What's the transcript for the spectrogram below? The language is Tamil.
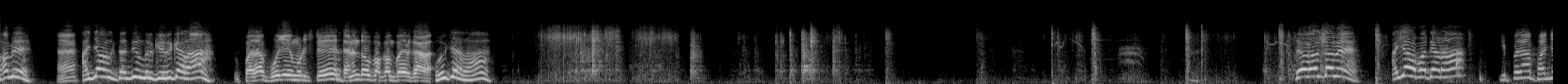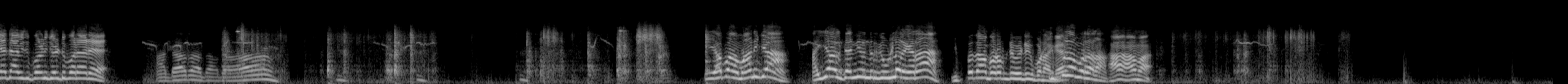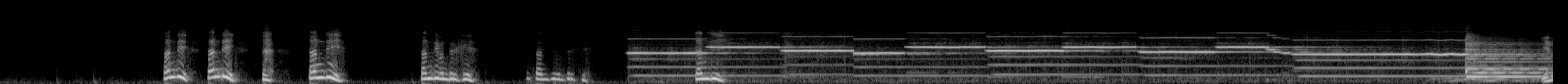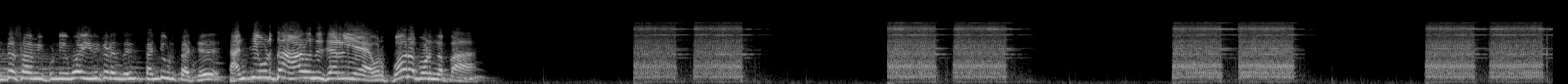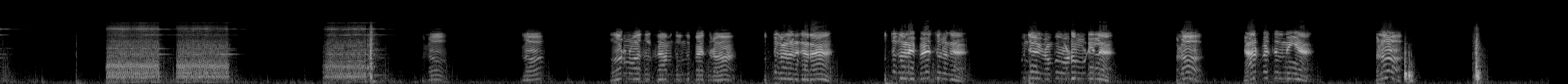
சாமி? ஐயாவுக்கு தந்தி வந்திருக்கு இருக்காரா? இப்பதான் பூஜையை முடிச்சிட்டு தென்னந்தோ பக்கம் போயிருக்கா போயிட்டாரா? வேல்சாமி ஐயா பாத்தியாடா இப்பதான் பஞ்சாயத்து ஆபீஸ் போறேன்னு சொல்லிட்டு போறாரு. அடாடா அடாடா ஏப்பா மாணிக்கா ஐயாவுக்கு தண்ணி வந்திருக்கு உள்ள இருக்காரா? இப்பதான் புறப்பட்டு வீட்டுக்கு போனாங்க. இப்பதான் போறாரா? ஆ, ஆமா. தந்தி தந்தி தந்தி தந்தி வந்திருக்கு தந்தி வந்திருக்கு தந்தி. எந்த சாமி புண்ணியமோ இருக்கணும் தஞ்சி கொடுத்தாச்சு. தஞ்சி கொடுத்தா ஆள் வந்து சேரலையே. ஒரு போன போடுங்கப்பா.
